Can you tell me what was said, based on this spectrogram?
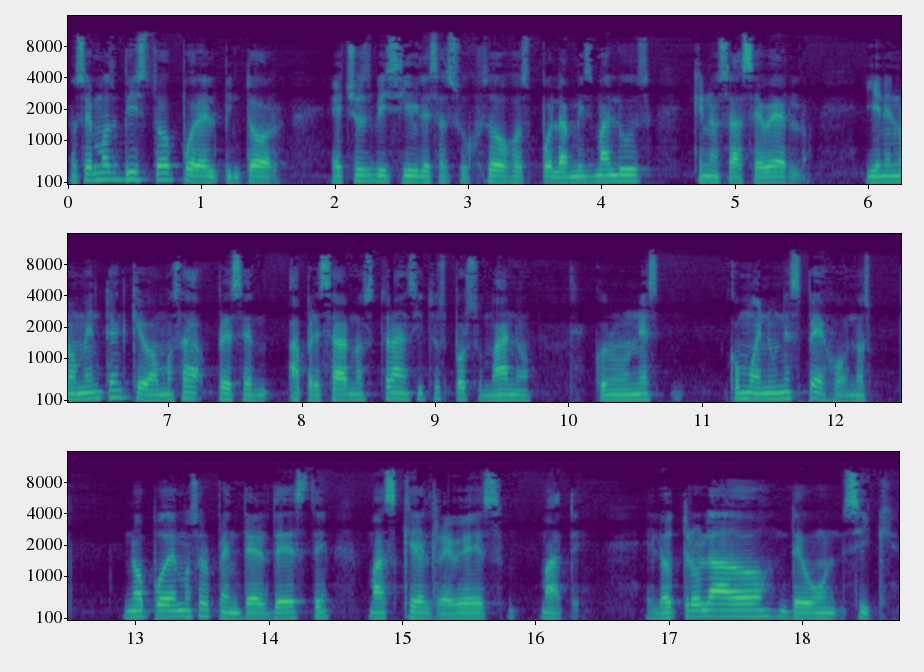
nos hemos visto por el pintor, hechos visibles a sus ojos por la misma luz que nos hace verlo, y en el momento en que vamos a apresarnos tránsitos por su mano, como en un espejo, no podemos sorprender de este más que el revés mate, el otro lado de un psique.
